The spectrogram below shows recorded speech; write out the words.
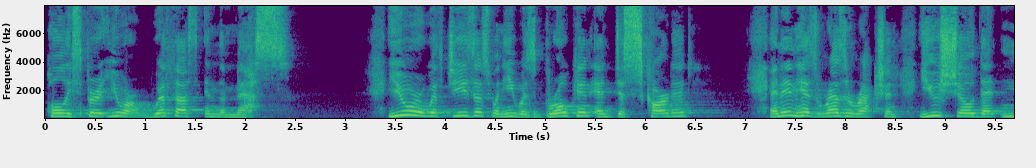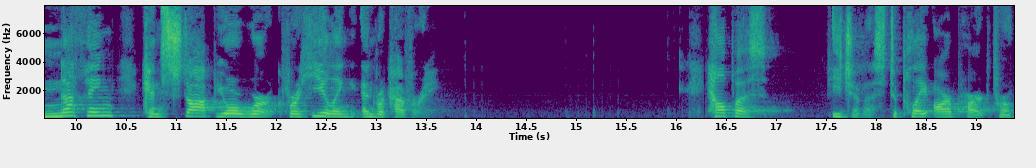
Holy Spirit, you are with us in the mess. You were with Jesus when he was broken and discarded. And in his resurrection, you showed that nothing can stop your work for healing and recovery. Help us, each of us, to play our part for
